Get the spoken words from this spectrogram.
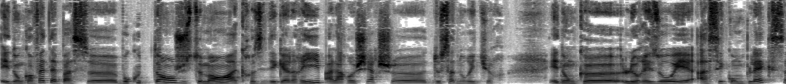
Et donc en fait, elle passe euh, beaucoup de temps justement à creuser des galeries, à la recherche euh, de sa nourriture. Et donc euh, le réseau est assez complexe.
